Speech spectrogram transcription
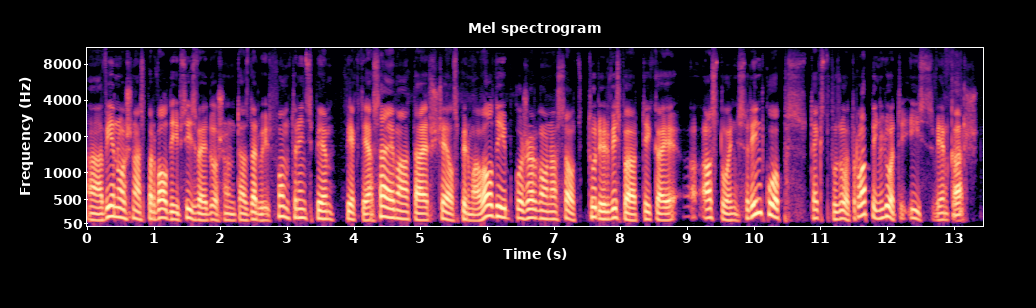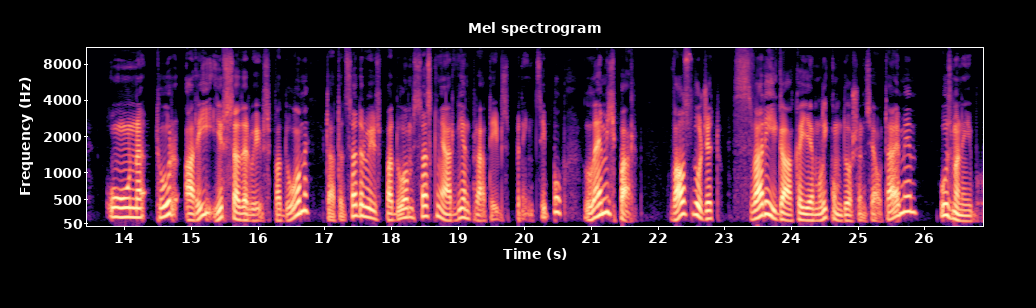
vienošanās par valdības izveidošanu un tās darbības pamatprincipiem 5. saimā. Tā ir šķēles pirmā valdība, ko žargonā sauc. Tur ir vispār tikai astoņas rindkopas, teksts pusotru lapiņu, ļoti īss, vienkāršs. Un tur arī ir sadarbības padome. Tātad sadarbības padome saskaņā ar vienprātības principu lemj par valsts budžetu, svarīgākajiem likumdošanas jautājumiem, uzmanību,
